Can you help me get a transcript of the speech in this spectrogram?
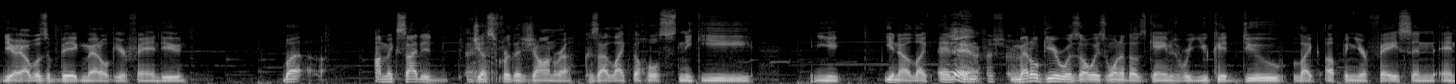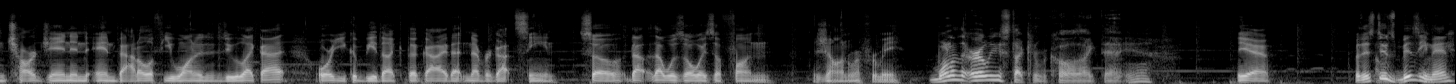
Yeah, I was a big Metal Gear fan, dude. But I'm excited just for the genre because I like the whole sneaky, you, you know, like and, Yeah, and for sure. Metal Gear was always one of those games where you could do like up in your face and and charge in and, and battle if you wanted to do like that, or you could be like the guy that never got seen. So that that was always a fun genre for me. One of the earliest I can recall like that. Yeah. Yeah. But this dude's busy, man.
